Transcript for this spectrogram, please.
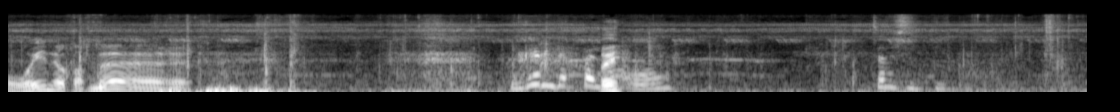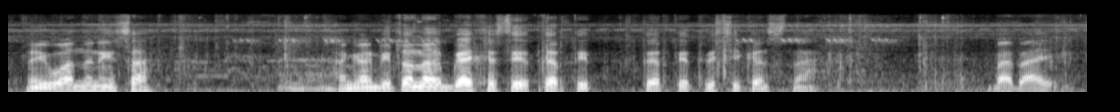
Uwi na kami. Ang ganda pala Uy. oh. Saan si Tito? Naiwanan ng isa. Hanggang dito na guys kasi 30, 33 seconds na. Bye bye.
